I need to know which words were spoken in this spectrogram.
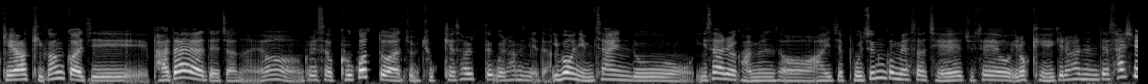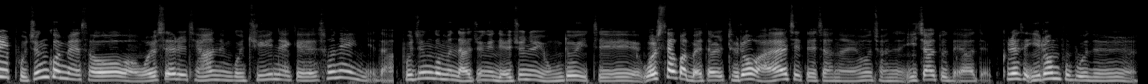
계약 기간까지 받아야 되잖아요. 그래서 그것 또한 좀 좋게 설득을 합니다. 이번 임차인도 이사를 가면서 아 이제 보증금에서 제해 주세요 이렇게 얘기를 하는데 사실 보증금에서 월세를 제하는 건 주인에게 손해입니다. 보증금은 나중에 내주는 용도이지 월세가 매달 들어와야지 되잖아요. 저는 이자도 내야 되고 그래서 이런 부분을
